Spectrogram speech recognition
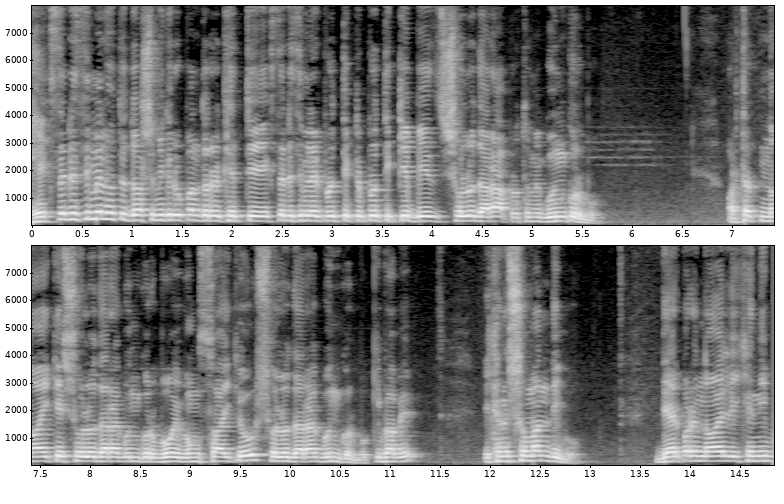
হেক্সাডেসিমেল হতে দশমিকের রূপান্তরের ক্ষেত্রে হেক্সাডেসিমেলের প্রত্যেকটা প্রতীককে বেজ ষোলো দ্বারা প্রথমে গুণ করব। অর্থাৎ নয়কে ষোলো দ্বারা গুণ করব এবং ছয়কেও ষোলো দ্বারা গুণ করব। কীভাবে? এখানে সমান দিব। দেওয়ার পরে নয় লিখে নিব।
